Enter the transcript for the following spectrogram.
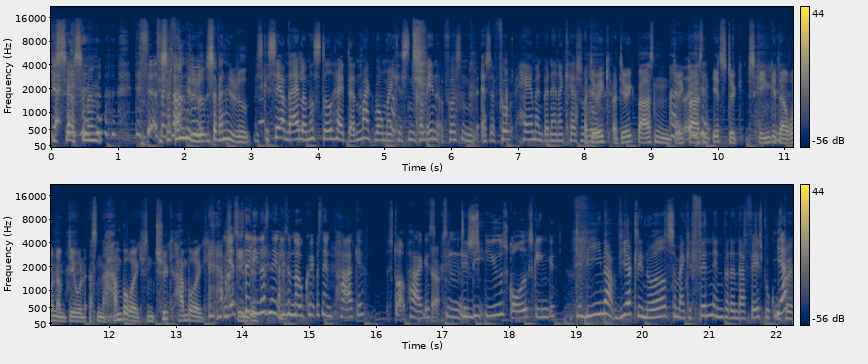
de ser simpelthen... Det ser Det ser vanvittigt ud. ud. Det ser vanvittigt ud. Vi skal se, om der er et eller andet sted her i Danmark, hvor man kan sådan komme ind og få, sådan, altså få ham and banana Og casserole. det er jo ikke, og det er jo ikke bare sådan, det er jo ikke bare sådan et stykke skinke, der er rundt om. Det er jo sådan en hamburg, sådan en tyk hamburg. Men jeg synes, det ligner sådan en, ligesom når du køber sådan en pakke. Stor pakke. Ja. Ja. Sådan Det li- skideskåret skinke. Det ligner virkelig noget, som man kan finde inde på den der Facebook-gruppe, Ja.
